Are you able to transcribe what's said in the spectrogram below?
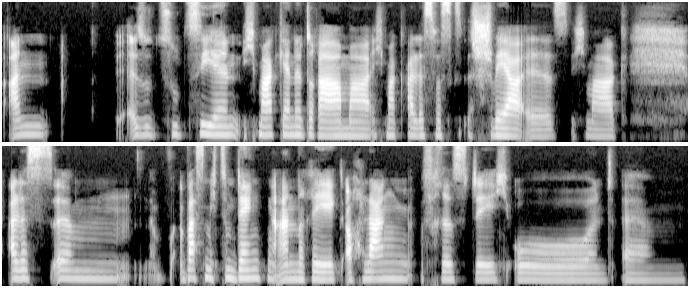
an also zu zählen, ich mag gerne Drama, ich mag alles, was schwer ist, ich mag alles, ähm, was mich zum Denken anregt, auch langfristig und ähm,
